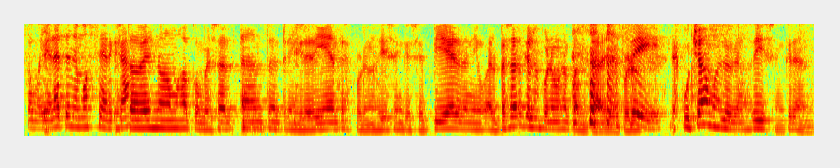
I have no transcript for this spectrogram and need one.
como ya la tenemos cerca. Esta vez no vamos a conversar tanto entre ingredientes porque nos dicen que se pierden igual, a pesar que los ponemos en pantalla, pero Sí. escuchamos lo que nos dicen, créanme.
